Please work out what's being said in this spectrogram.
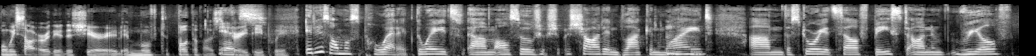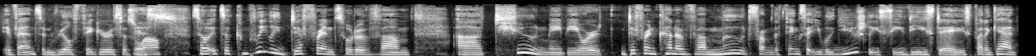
when we saw earlier this year, it, it moved both of us Yes. very deeply. It is almost poetic, the way it's um, also sh- sh- shot in black and Mm-hmm. white. Um, the story itself based on real f- events and real figures as well. So it's a completely different sort of um, uh, tune, maybe, or different kind of uh, mood from the things that you will usually see these days. But again,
